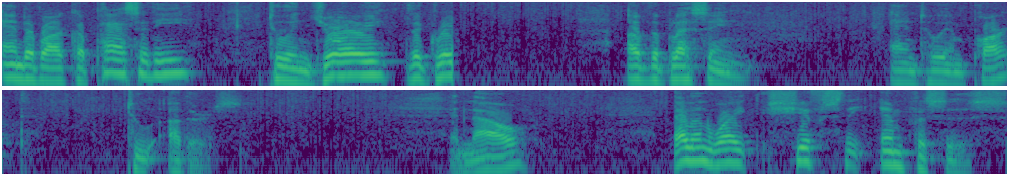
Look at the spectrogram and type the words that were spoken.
and of our capacity to enjoy the grace of the blessing and to impart to others. And now, Ellen White shifts the emphasis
